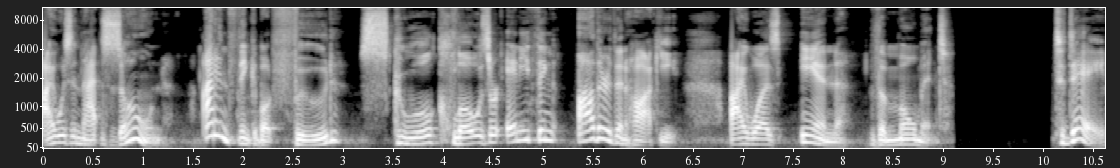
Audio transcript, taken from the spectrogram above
I was in that zone. I didn't think about food, school, clothes, or anything other than hockey. I was in the moment. Today,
